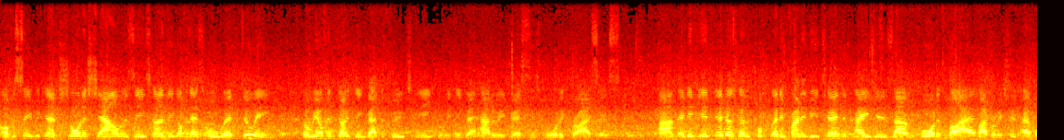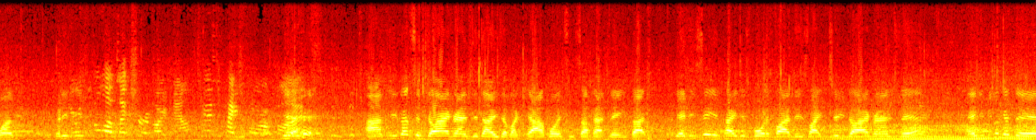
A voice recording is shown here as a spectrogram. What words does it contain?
Obviously, we can have shorter showers, these kind of things. Obviously, that's all worth doing, but we often don't think about the foods we eat when we think about how do we address this water crisis. Um, and if you, anyone's got a booklet in front of you, turn to pages um, four to five. I probably should have one. But if you, full on lecture mode now. Turn to page four or five. Yeah. Um, you've got some diagrams in there, you have like PowerPoints and stuff happening, but if you see in pages four to five, there's like two diagrams there. And if you look at the,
